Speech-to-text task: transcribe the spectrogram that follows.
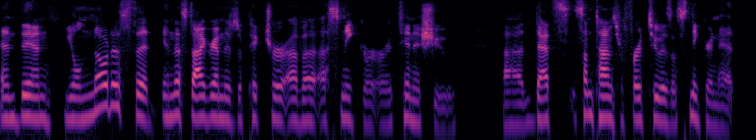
And then you'll notice that in this diagram, there's a picture of a, a sneaker or a tennis shoe. Uh, that's sometimes referred to as a sneaker net.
